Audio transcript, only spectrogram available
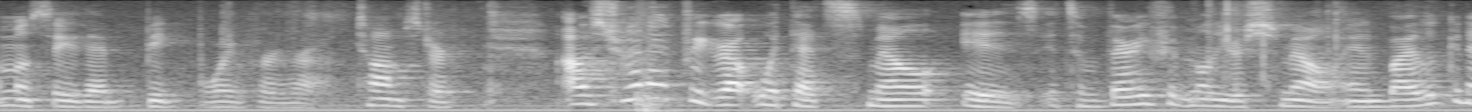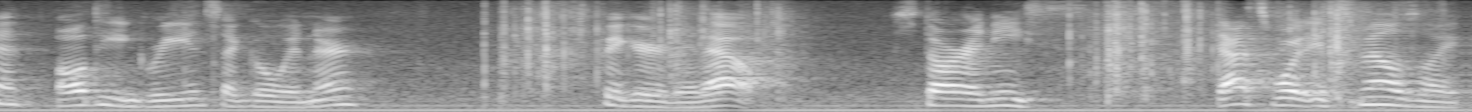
I'm gonna save that big boy for uh, Tomster. I was trying to figure out what that smell is. It's a very familiar smell, and by looking at all the ingredients that go in there, figured it out. Star anise. That's what it smells like.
